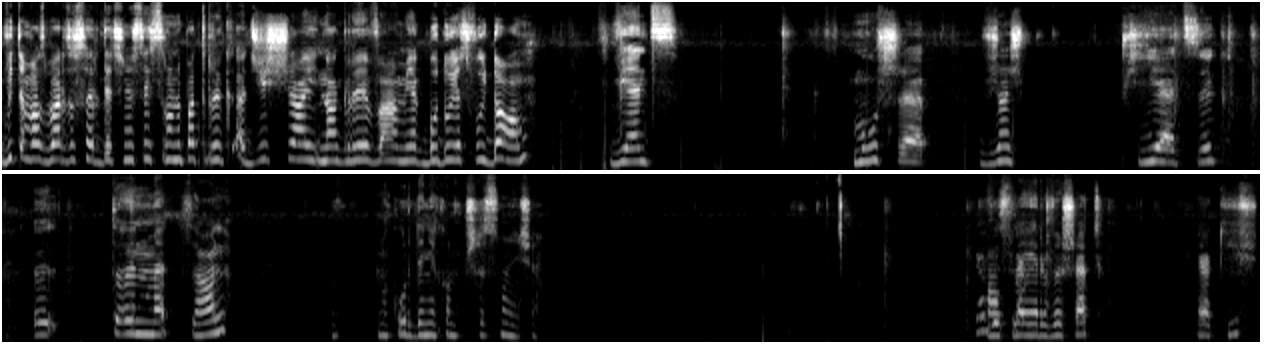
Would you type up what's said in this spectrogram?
Witam Was bardzo serdecznie z tej strony Patryk, a dzisiaj nagrywam jak buduję swój dom, więc muszę wziąć piecyk, y, ten metal. No kurde, niech on przesunie się. O, player wyszedł. Jakiś.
